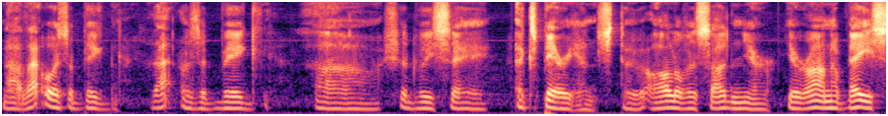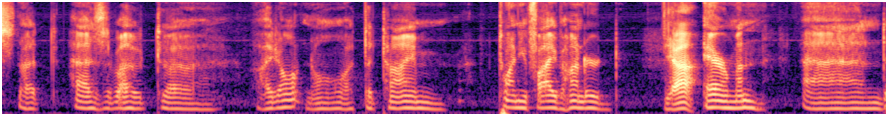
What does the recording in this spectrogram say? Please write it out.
Now that was a big that was a big, uh, should we say, experience. To all of a sudden you're you're on a base that has about uh, I don't know at the time, 2,500 Yeah. airmen. And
